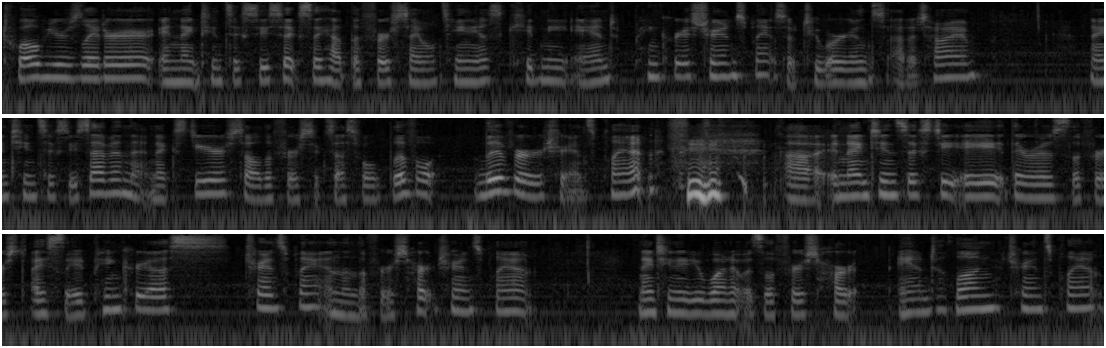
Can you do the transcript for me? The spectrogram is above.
12 years later, in 1966, they had the first simultaneous kidney and pancreas transplant, so two organs at a time. 1967, that next year, saw the first successful liver, liver transplant. Uh, in 1968, there was the first isolated pancreas transplant and then the first heart transplant. 1981, it was the first heart and lung transplant.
